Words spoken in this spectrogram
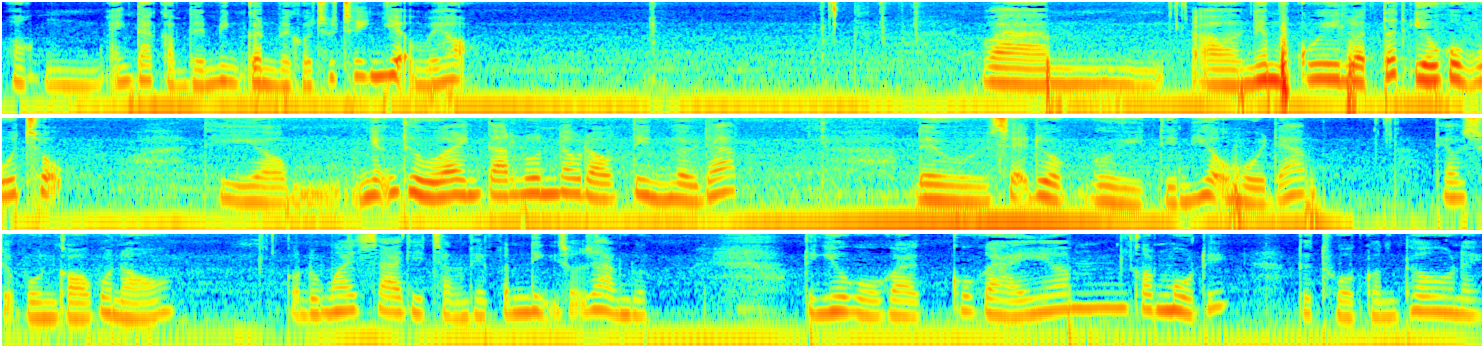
Hoặc anh ta cảm thấy mình cần phải có chút trách nhiệm với họ. Và uh, như một quy luật tất yếu của vũ trụ thì uh, những thứ anh ta luôn đau đáu tìm lời đáp đều sẽ được gửi tín hiệu hồi đáp theo sự vốn có của nó. Có đúng hay sai thì chẳng thể phân định rõ ràng được. Tình yêu của gái cô gái um, con một ấy từ thuở còn thơ này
